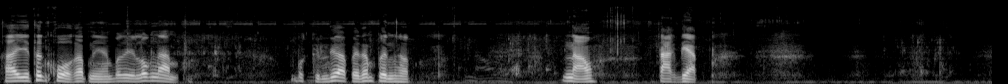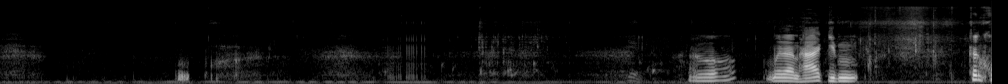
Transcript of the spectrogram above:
ไทยยู่เทั้งโคกครับเนี่ยบ่ได้ลงน้ำบ่ขึ้นเรือไปน้ำเพิ่นครับ หนาว ตากแดดเมื่อนั้นหากินเทั้งโค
